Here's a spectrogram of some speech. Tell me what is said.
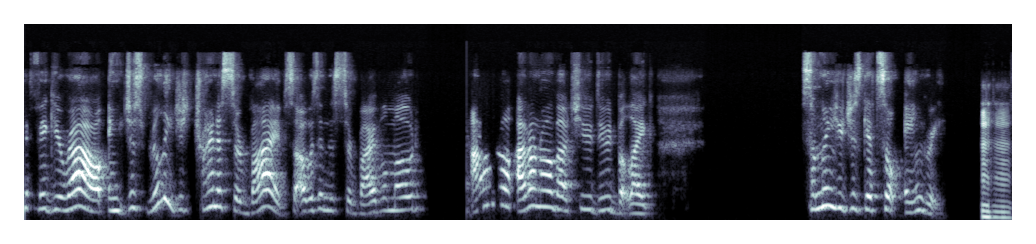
to figure out and just really just trying to survive. So I was in the survival mode. I don't know. I don't know about you, dude, but like sometimes you just get so angry. Mm-hmm. You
